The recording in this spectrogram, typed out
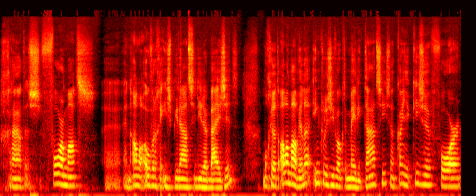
gratis formats en alle overige inspiratie die daarbij zit, mocht je dat allemaal willen, inclusief ook de meditaties, dan kan je kiezen voor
